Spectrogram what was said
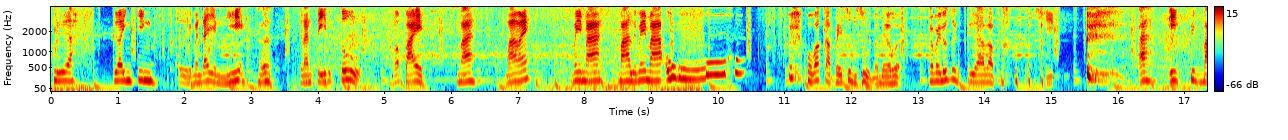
เกลือ เกลือจริงๆ เอ้ยมันได้อย่างนี้เออการันตีทุกตู้เอาก็ไป มา มาไหม ไม่มา มาหรือไม่มา โอ้โห ผมว่ากลับไปสุ่มสูตรเหมือนเดิมเถอะทำไมรู้สึกเกลือแบบ อะ อีก10ใบ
